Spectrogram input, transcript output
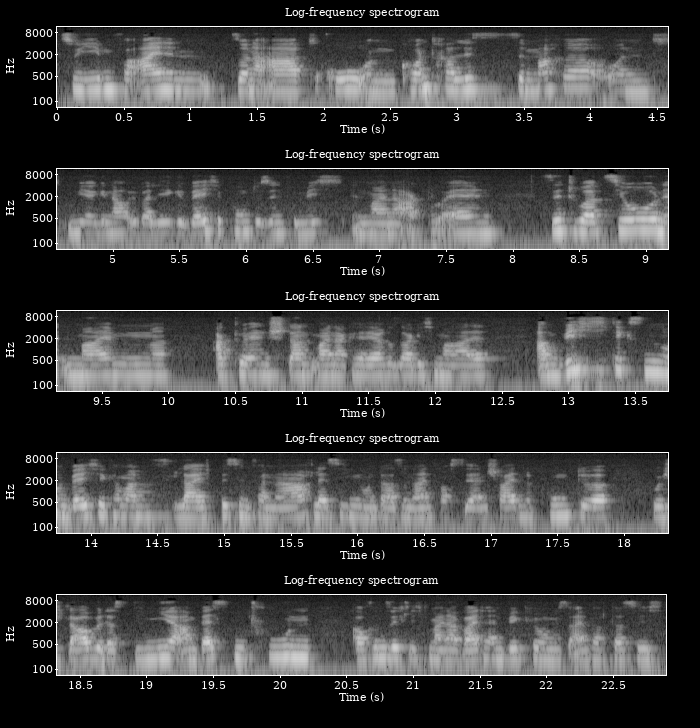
zu jedem Verein so eine Art Pro- und Kontraliste mache und mir genau überlege, welche Punkte sind für mich in meiner aktuellen Situation, in meinem aktuellen Stand meiner Karriere, sage ich mal, am wichtigsten und welche kann man vielleicht ein bisschen vernachlässigen. Und da sind einfach sehr entscheidende Punkte, wo ich glaube, dass die mir am besten tun, auch hinsichtlich meiner Weiterentwicklung, ist einfach, dass ich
